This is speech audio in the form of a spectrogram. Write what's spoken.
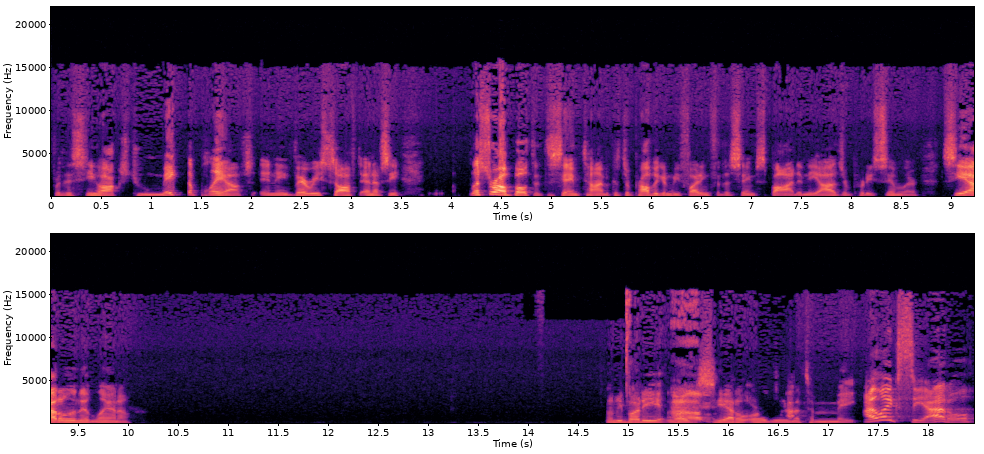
for the Seahawks to make the playoffs in a very soft NFC. Let's throw out both at the same time because they're probably going to be fighting for the same spot, and the odds are pretty similar. Seattle and Atlanta. Anybody like um, Seattle or Atlanta to make? I like Seattle.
